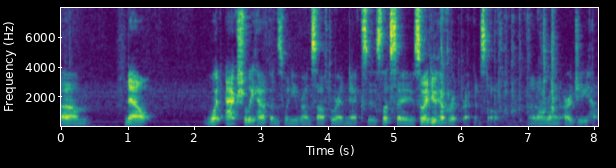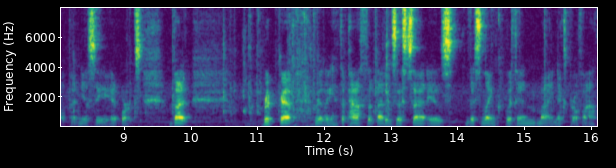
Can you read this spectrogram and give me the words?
Um, now, what actually happens when you run software in Nix is, let's say, so I do have ripgrep installed, and I'll run rg help, and you'll see it works. But ripgrep, really, the path that that exists at is this link within my Nix profile.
